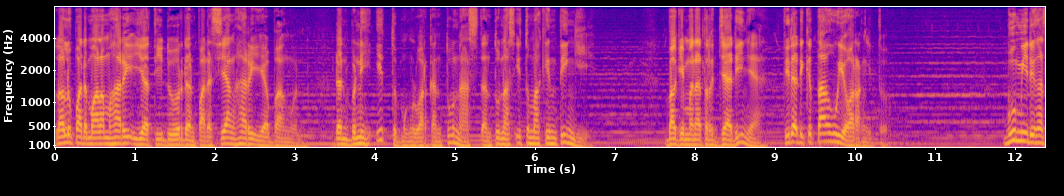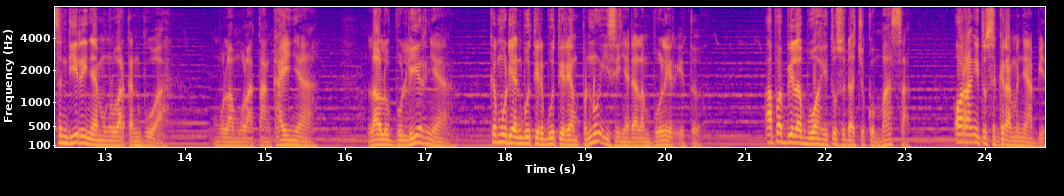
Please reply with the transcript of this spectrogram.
Lalu pada malam hari ia tidur dan pada siang hari ia bangun dan benih itu mengeluarkan tunas dan tunas itu makin tinggi. Bagaimana terjadinya tidak diketahui orang itu. Bumi dengan sendirinya mengeluarkan buah, mula-mula tangkainya, lalu bulirnya, kemudian butir-butir yang penuh isinya dalam bulir itu. Apabila buah itu sudah cukup masak, orang itu segera menyabit,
